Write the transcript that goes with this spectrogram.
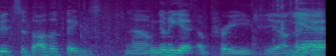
bits of other things. No, I'm gonna get a pre. Yeah, I'm gonna Yeah.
